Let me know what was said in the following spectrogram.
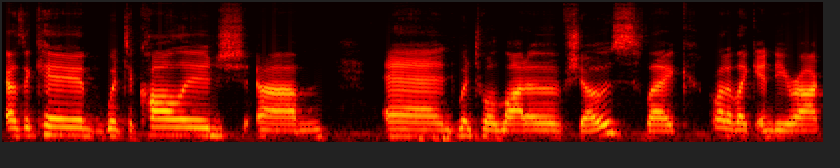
as a kid. Went to college. Um, and went to a lot of shows, like a lot of like indie rock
